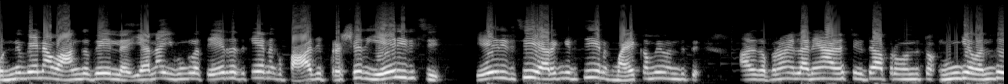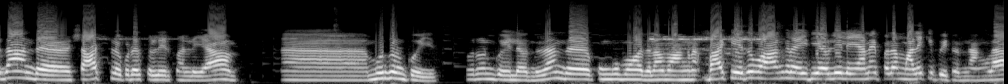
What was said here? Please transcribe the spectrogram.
ஒண்ணுமே நான் வாங்கவே இல்லை. ஏன்னா இவங்கள தேடுறதுக்கே எனக்கு பாதி ப்ரெஷர் ஏறிடுச்சு. ஏறிடுச்சு இறங்கிடுச்சு எனக்கு மயக்கமே வந்துட்டு. அதுக்கப்புறம் எல்லாரையும் அழைச்சிக்கிட்டு அப்புறம் வந்துட்டோம். இங்க வந்துதான் அந்த ஷார்ட்ஸ்ல கூட சொல்லியிருப்பேன் இல்லையா? முருகன் கோயில். முருகன் கோயில்ல வந்துதான் அந்த குங்குமம் அதெல்லாம் வாங்கினேன் பாக்கி எதுவும் வாங்குற ஐடியாவிலே இல்லை. ஏன்னா இப்பதான் மலைக்கு போயிட்டு வந்தாங்களா?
